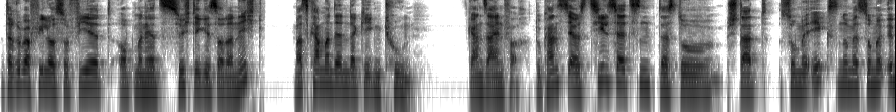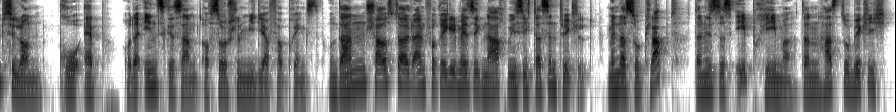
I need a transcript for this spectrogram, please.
darüber philosophiert, ob man jetzt süchtig ist oder nicht. Was kann man denn dagegen tun? Ganz einfach. Du kannst dir als Ziel setzen, dass du statt Summe X nur mehr Summe Y pro App oder insgesamt auf Social Media verbringst. Und dann schaust du halt einfach regelmäßig nach, wie sich das entwickelt. Wenn das so klappt, dann ist das eh prima. Dann hast du wirklich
